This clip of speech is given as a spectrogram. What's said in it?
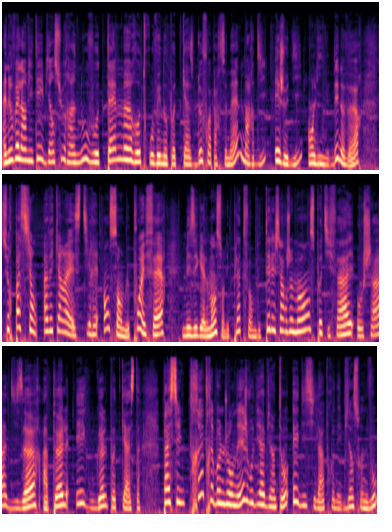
Un nouvel invité et bien sûr un nouveau thème. Retrouvez nos podcasts deux fois par semaine, mardi et jeudi, en ligne dès 9h, sur patient avec un s-ensemble.fr, mais également sur les plateformes de téléchargement Spotify, Ocha, Deezer, Apple et Google Podcast. Passez une très très bonne journée, je vous dis à bientôt et d'ici là, prenez bien soin de vous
